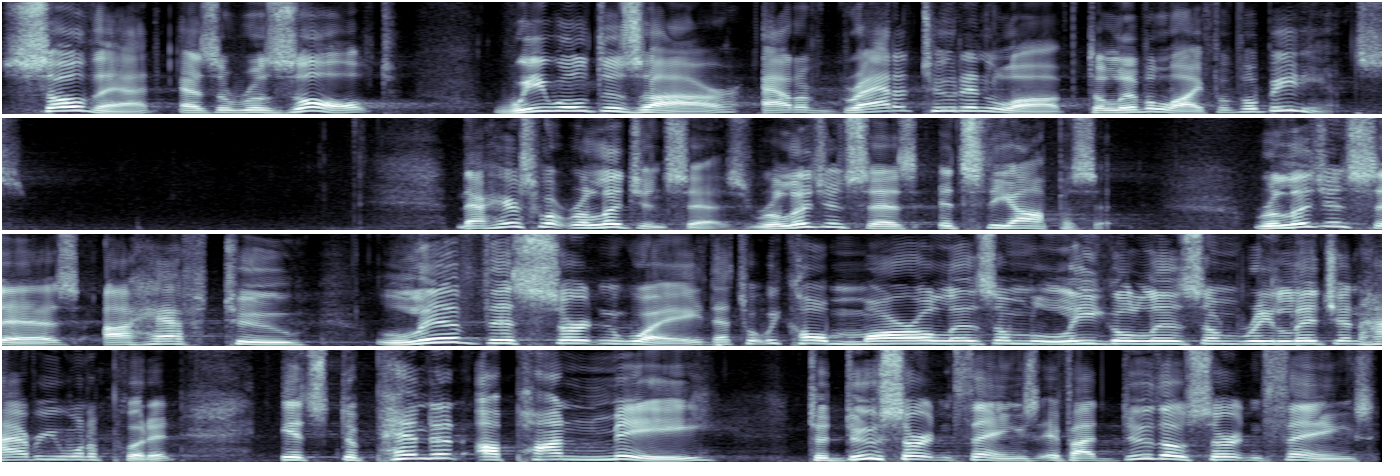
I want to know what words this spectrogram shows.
so that as a result, we will desire, out of gratitude and love, to live a life of obedience. Now, here's what religion says religion says it's the opposite. Religion says I have to live this certain way. That's what we call moralism, legalism, religion, however you want to put it. It's dependent upon me to do certain things. If I do those certain things,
